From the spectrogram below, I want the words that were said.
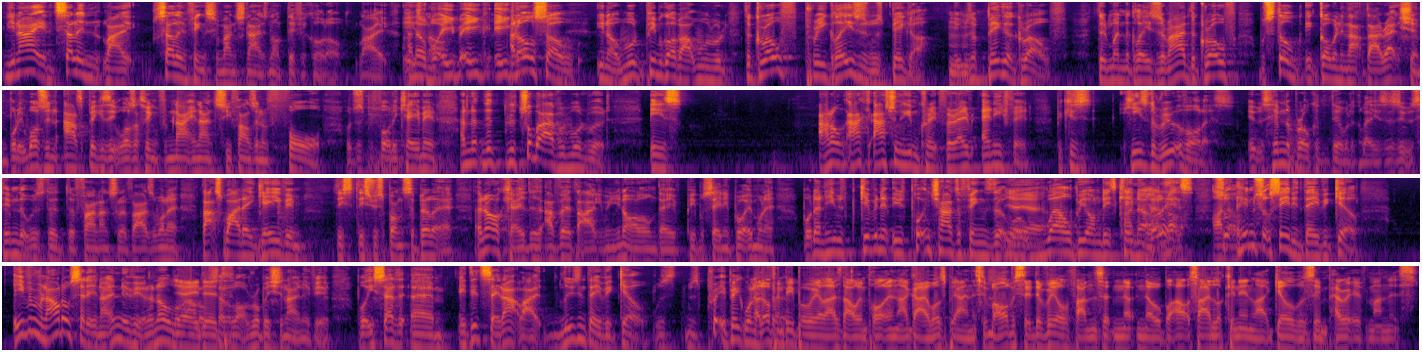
United selling like selling things for Manchester United is not difficult though. Like I know, it's but he, he, he and also, you know, people go about Woodward. The growth pre Glazers was bigger. It was a mm-hmm. bigger growth than when the Glazers arrived. The growth was still going in that direction, but it wasn't as big as it was, I think, from 99 to 2004 or just before they came in. And the, the, the trouble I have with Woodward is I don't. I, I shouldn't give him credit for anything because he's the root of all this. It was him that brokered the deal with the Glazers. It was him that was the, the financial advisor on it. That's why they gave him this this responsibility. And okay, I've heard that argument. You're not alone, Dave. People saying he brought him money, but then he was giving it. He was put in charge of things that Yeah, were yeah. well beyond his I know, not- capabilities. So him succeeding David Gill. Even Ronaldo said it in that interview, and I know Yeah, he Ronaldo said a lot of rubbish in that interview, but he said um, he did say that like losing David Gill was was pretty big. one. I don't think people realised how important that guy was behind this. Well, obviously the real fans know, but outside looking in, like Gill was imperative, man. It's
